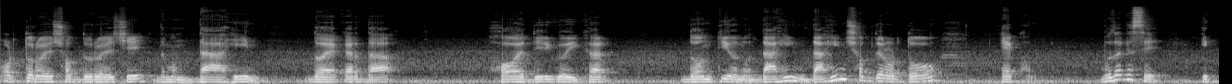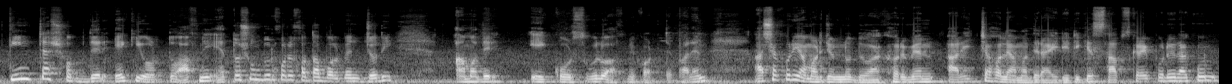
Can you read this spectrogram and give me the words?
অর্থ রয়ে, শব্দ রয়েছে, যেমন দাহীন, দয়াকার, দা, হয়, দীর্ঘ ইকার দন্তীয়ন, দাহীন। দাহীন শব্দের অর্থ এখন। বোঝা গেছে, এই তিনটা শব্দের একই অর্থ। আপনি এত সুন্দর করে কথা বলবেন, যদি আমাদের এই কোর্সগুলো আপনি করতে পারেন। আশা করি আমার জন্য দোয়া করবেন। আর ইচ্ছা হলে আমাদের আইডিটিকে সাবস্ক্রাইব করে রাখুন।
